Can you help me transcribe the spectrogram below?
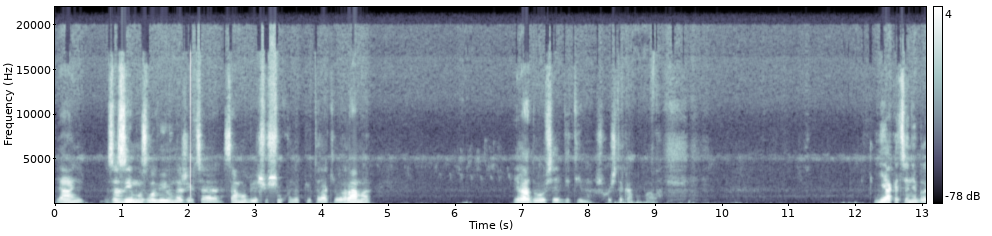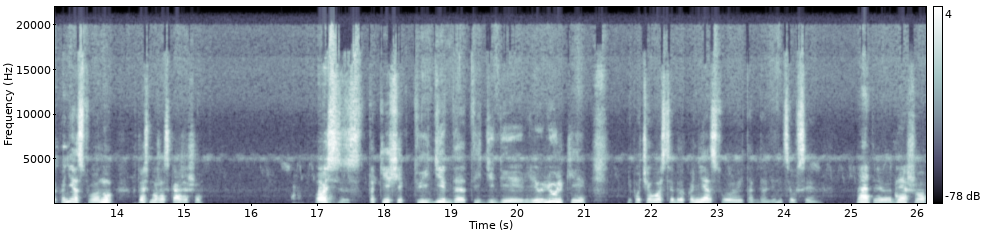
я за зиму зловив на живця саму більшу щуку на півтора кілограма. І радувався як дитина, що хоч така попала. Ніяке це не браконьєрство. Ну, хтось може скаже, що ось з таких, як твій дід, ті діді люльки, і почалось це браконьєрство і так далі. Ну це все. Знаєте, одне, що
